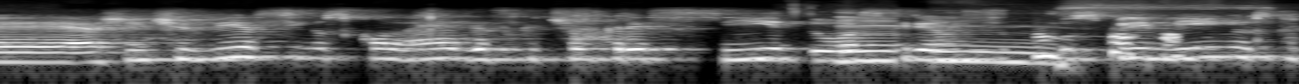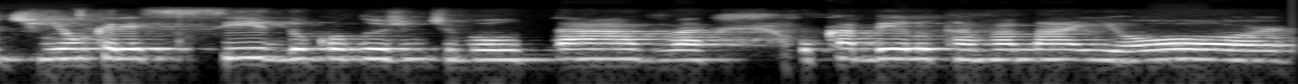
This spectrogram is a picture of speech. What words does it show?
É, a gente via assim os colegas que tinham crescido, as crianças, os priminhos que tinham crescido quando a gente voltava, o cabelo estava maior.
